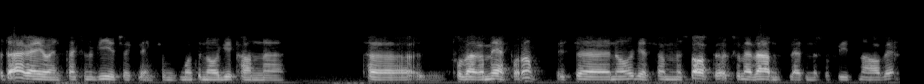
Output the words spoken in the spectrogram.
Og Der er jo en teknologiutvikling som på en måte Norge kan ta, få være med på. da. Hvis Norge som Statoil, som er verdensledende på flytende havvind,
